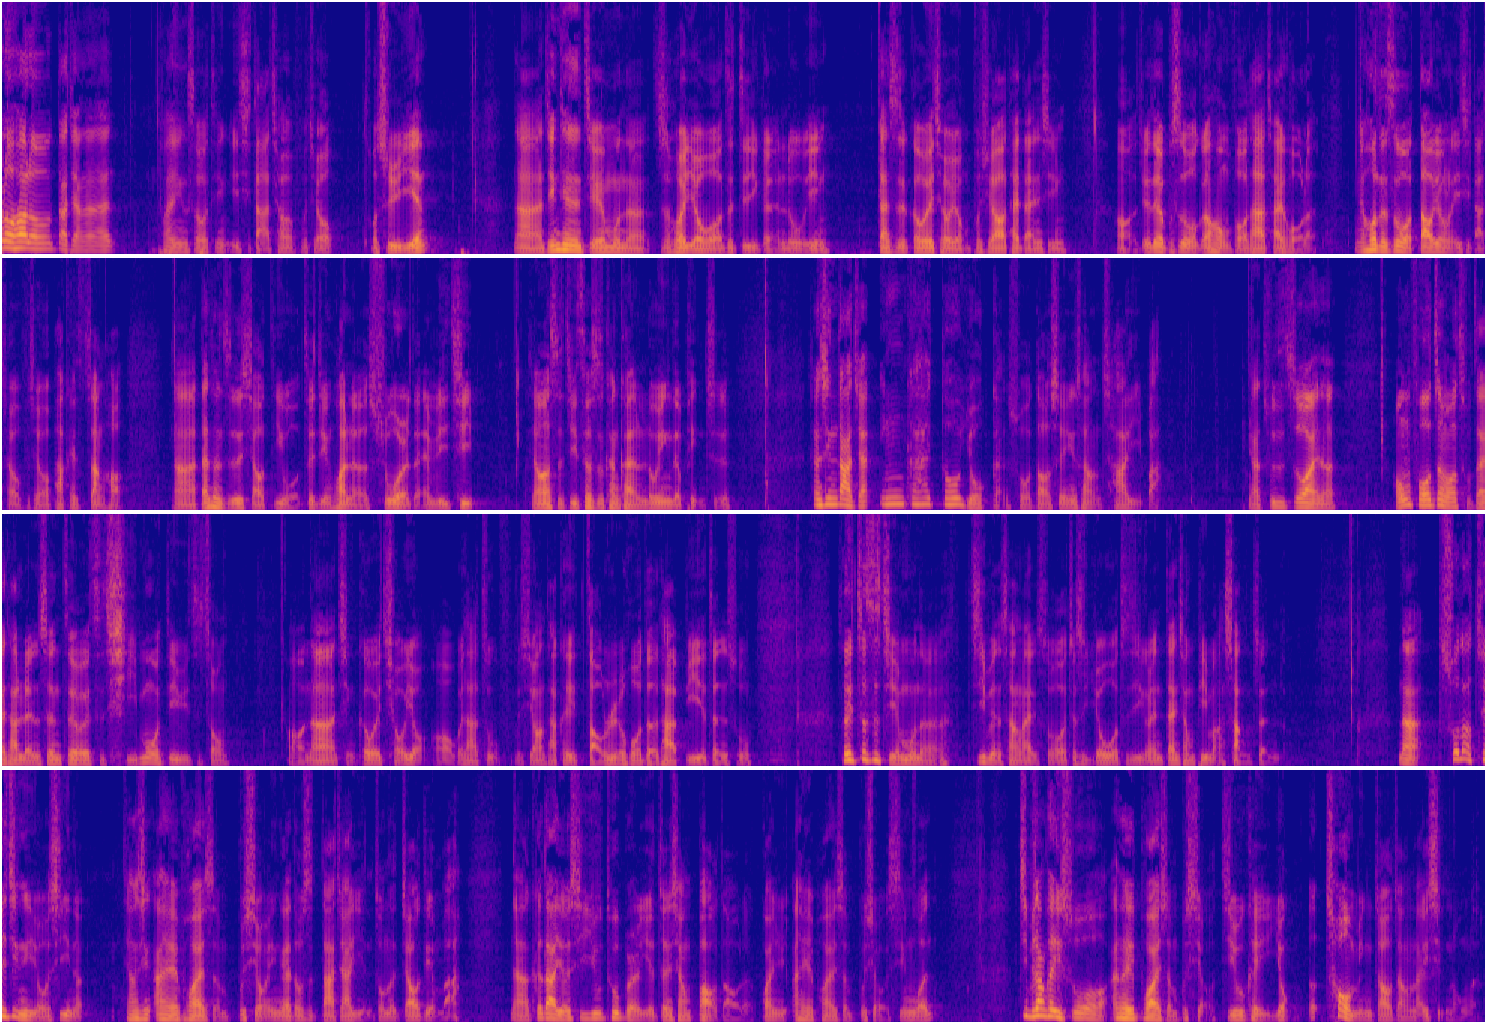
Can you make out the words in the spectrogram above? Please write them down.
Hello Hello，大家安安，欢迎收听一起打高尔夫球，我是雨嫣。那今天的节目呢，只会由我自己一个人录音，但是各位球友不需要太担心哦，绝对不是我跟红佛他拆火了，那或者是我盗用了一起打高尔夫球 p a c k e t 账号，那单纯只是小弟我最近换了舒尔的 MV 七，想要实际测试看看录音的品质，相信大家应该都有感受到声音上的差异吧。那除此之外呢？红佛正好处在他人生最后一次期末地狱之中，哦，那请各位球友哦为他祝福，希望他可以早日获得他的毕业证书。所以这次节目呢，基本上来说就是由我自己一个人单枪匹马上阵了。那说到最近的游戏呢，相信《暗黑破坏神不朽》应该都是大家眼中的焦点吧？那各大游戏 YouTuber 也争相报道了关于《暗黑破坏神不朽》的新闻。基本上可以说，《暗黑破坏神不朽》几乎可以用“呃臭名昭彰”来形容了。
